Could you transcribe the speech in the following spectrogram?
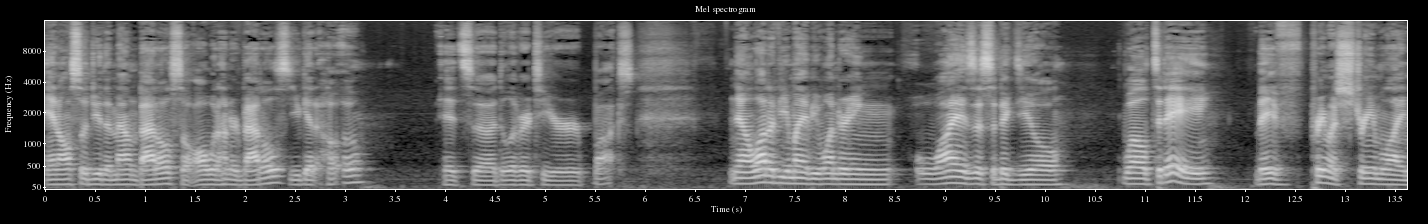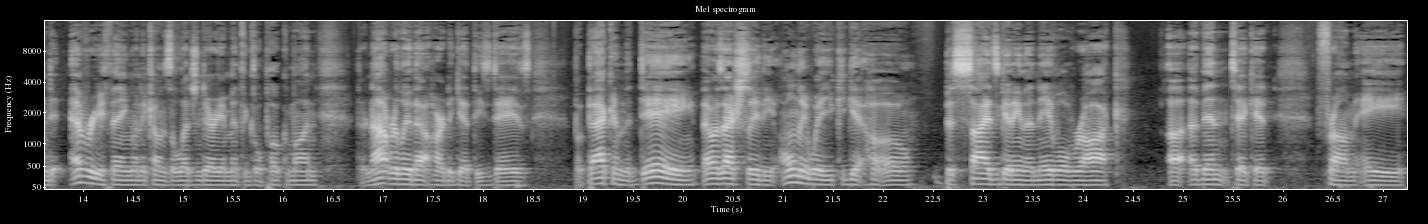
and also do the Mount Battle, so all 100 battles, you get Ho-Oh. It's uh, delivered to your box. Now, a lot of you might be wondering, why is this a big deal? Well, today they've pretty much streamlined everything when it comes to legendary and mythical Pokemon. They're not really that hard to get these days. But back in the day, that was actually the only way you could get Ho-Oh besides getting the Naval Rock uh, event ticket from a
